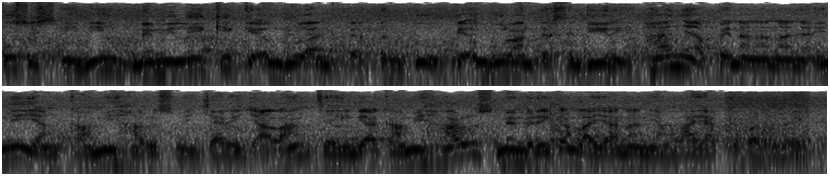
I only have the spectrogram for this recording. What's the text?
khusus ini memiliki keunggulan tertentu, keunggulan tersendiri. Hanya penanganannya ini yang kami harus mencari jalan sehingga kami harus memberikan layanan yang layak kepada mereka.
